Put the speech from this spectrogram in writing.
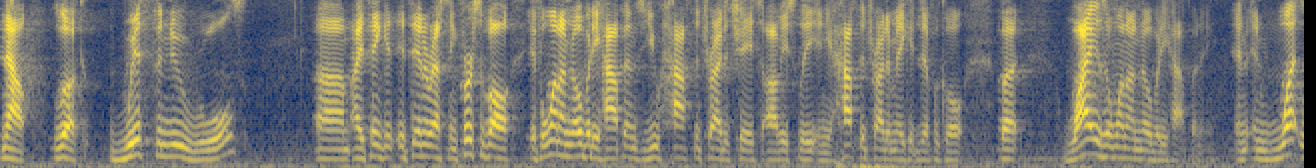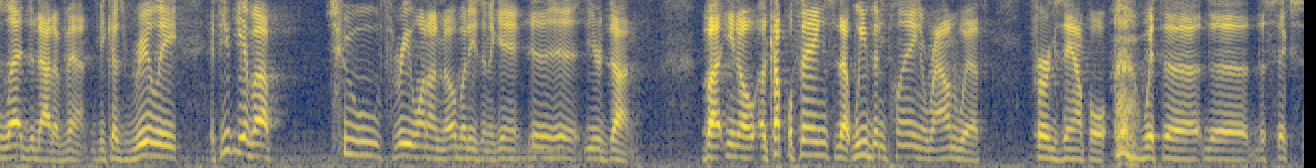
Now, look, with the new rules, um, I think it, it's interesting. First of all, if a one on nobody happens, you have to try to chase, obviously, and you have to try to make it difficult. But why is a one on nobody happening? And, and what led to that event? Because really, if you give up two, three one on nobodies in a game, eh, you're done. But you know, a couple things that we've been playing around with, for example, with the, the, the six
